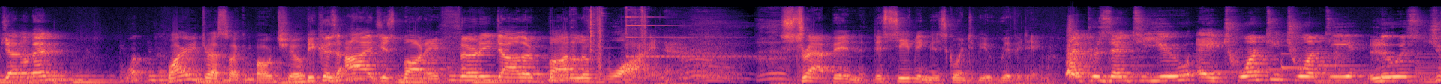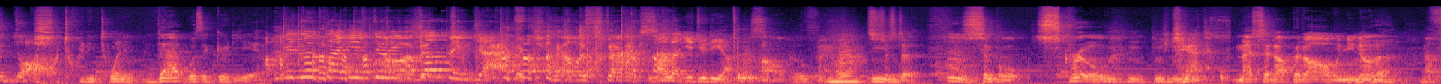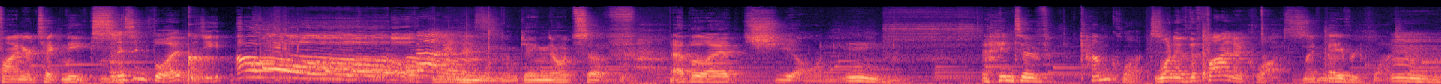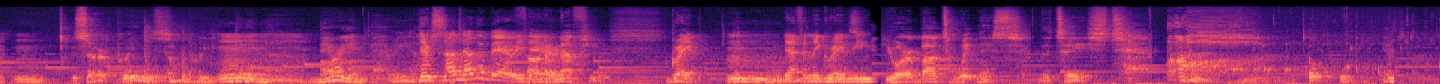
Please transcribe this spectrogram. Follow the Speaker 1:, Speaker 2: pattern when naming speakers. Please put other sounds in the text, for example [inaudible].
Speaker 1: Gentlemen,
Speaker 2: Why are you dressed like a boat shield?
Speaker 1: because I just bought a $30 bottle of wine. Strap in, this evening is going to be riveting. I present to you a 2020 Louis Jadot.
Speaker 3: 2020. That was a good year.
Speaker 1: It looks like he's doing [laughs] oh, jumping jacks.
Speaker 4: The Calisthenics.
Speaker 1: I'll let you do the honors.
Speaker 4: Oh, it's just a simple screw. You can't mess it up at all when you know the finer techniques.
Speaker 1: Listen foot.
Speaker 4: Oh! Mm, I'm getting notes of Appalachian.
Speaker 3: A hint of kumquat.
Speaker 1: One of the finer quads.
Speaker 3: My favorite quat.
Speaker 4: Sir, please.
Speaker 5: Marion Barry.
Speaker 1: There's another berry
Speaker 4: Found a
Speaker 1: there.
Speaker 4: nephew.
Speaker 1: Grape. Mm, definitely grapey.
Speaker 4: You are about to witness the taste.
